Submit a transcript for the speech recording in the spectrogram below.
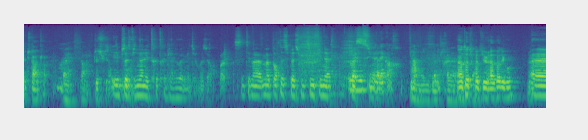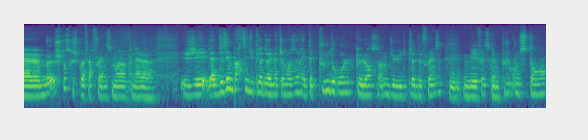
et tu t'arrêtes là. Ouais. C'est suffisant. Et l'épisode final est très très bien de Your Mother. Voilà, c'était ma, ma participation team finale. Quoi, je suis pas pas d'accord. Ah. Toi, tu, regardes quoi du coup? Euh, bah, je pense que je préfère Friends, moi, au final. euh, j'ai la deuxième partie du pilote de Way Met Your Mother est peut-être plus drôle que l'ensemble du, du pilote de Friends, Mhm. mais Friends c'est quand même plus constant,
